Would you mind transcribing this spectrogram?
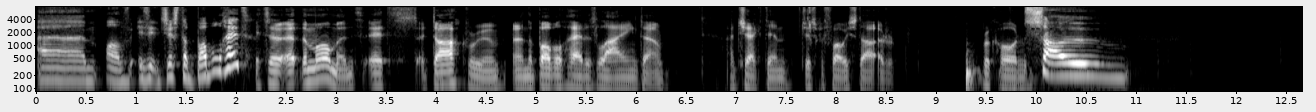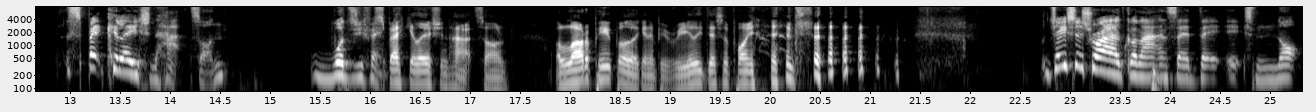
um, of is it just a bobblehead? It's a, at the moment it's a dark room and the bobblehead is lying down. I checked in just before we started recording. So speculation hats on. What do you think? Speculation hats on. A lot of people are going to be really disappointed. Jason Schreier has gone out and said that it's not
